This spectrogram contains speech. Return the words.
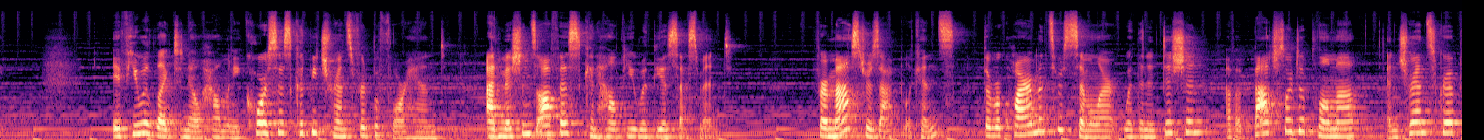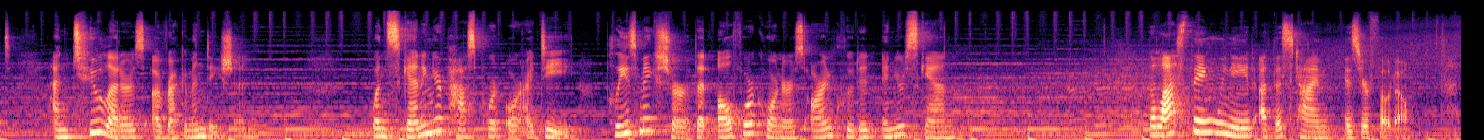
If you would like to know how many courses could be transferred beforehand, Admissions Office can help you with the assessment. For master's applicants, the requirements are similar with an addition of a bachelor diploma and transcript and two letters of recommendation. When scanning your passport or ID, please make sure that all four corners are included in your scan. The last thing we need at this time is your photo.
